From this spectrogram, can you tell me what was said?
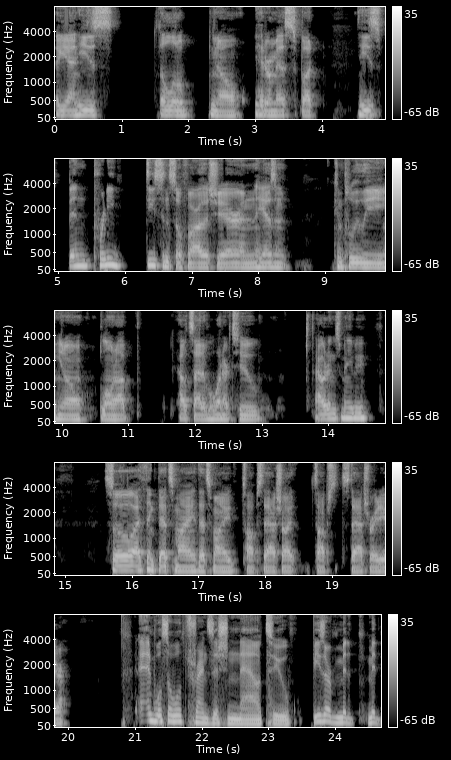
again, he's a little, you know, hit or miss, but he's been pretty decent so far this year, and he hasn't completely, you know, blown up outside of one or two outings, maybe. So I think that's my that's my top stash. I top stash right here. And we'll so we'll transition now to these are mid mid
